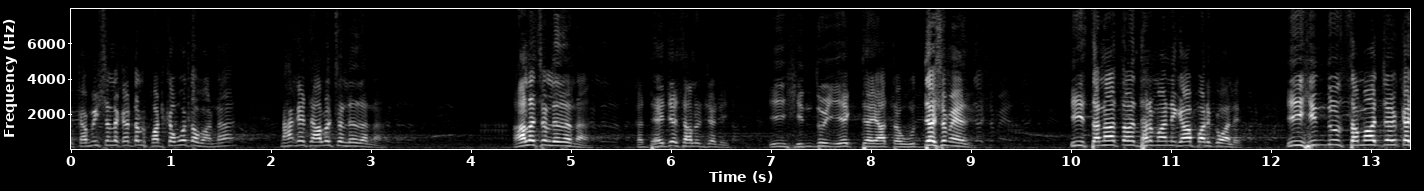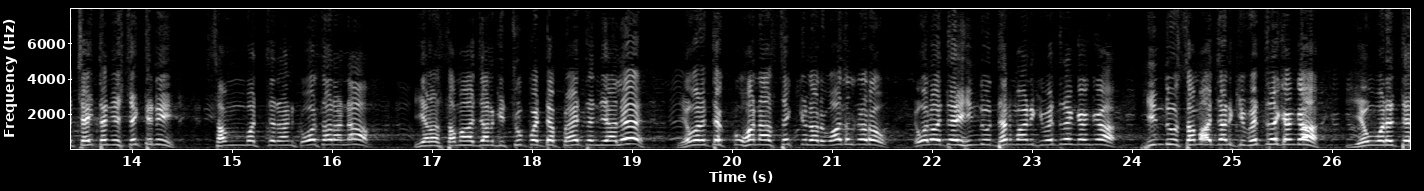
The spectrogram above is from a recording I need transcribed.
కమిషన్ల కట్టలు పట్టుకపోతామన్నా. నాకైతే ఆలోచన లేదన్నా. ఆలోచన లేదన్నా. దయచేసి ఆలోచించండి. ఈ హిందూ ఏక్త యాత్ర ఉద్దేశమే అది. ఈ సనాతన ధర్మాన్ని కాపాడుకోవాలి. ఈ హిందూ సమాజం యొక్క చైతన్య శక్తిని సంవత్సరానికి ఓసారన్నా ఇలా సమాజానికి చూపెట్టే ప్రయత్నం చేయాలి. ఎవరైతే కుహనా సెక్యులర్ వాదులు ఉన్నారో ఎవరైతే హిందూ ధర్మానికి వ్యతిరేకంగా హిందూ సమాజానికి వ్యతిరేకంగా ఎవరైతే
